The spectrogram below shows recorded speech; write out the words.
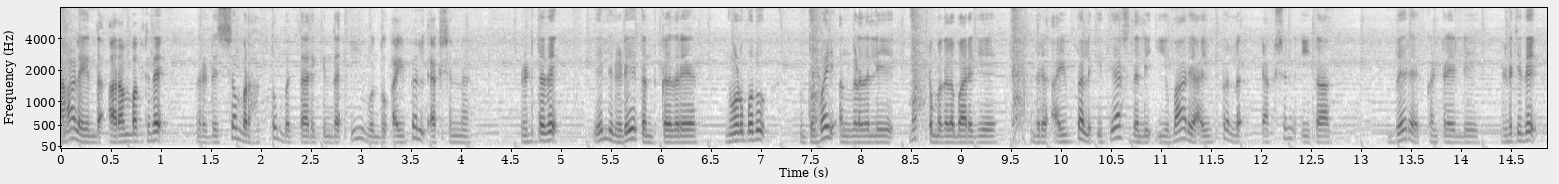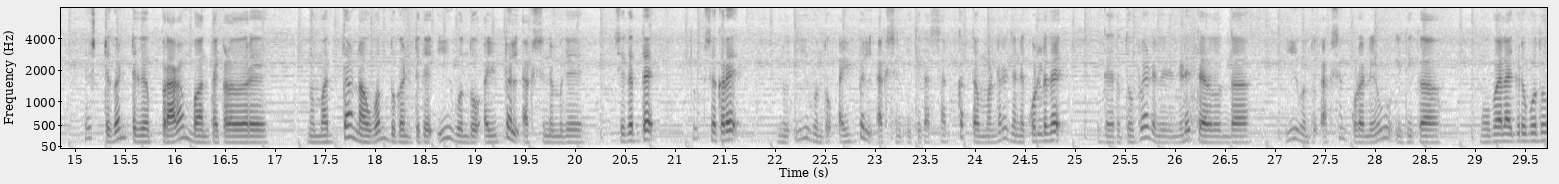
ನಾಳೆಯಿಂದ ಆರಂಭ ಆಗ್ತಿದೆ ಅಂದರೆ ಡಿಸೆಂಬರ್ ಹತ್ತೊಂಬತ್ತು ತಾರೀಕಿಂದ ಈ ಒಂದು ಐ ಪಿ ಎಲ್ ಆ್ಯಕ್ಷನ್ ನಡೀತದೆ. ಎಲ್ಲಿ ನಡೆಯುತ್ತೆ ಕೇಳಿದರೆ ನೋಡ್ಬೋದು. ದುಬೈ ಅಂಗಳದಲ್ಲಿ ಮೊಟ್ಟ ಮೊದಲ ಬಾರಿಗೆ, ಅಂದರೆ ಐ ಪಿ ಎಲ್ ಇತಿಹಾಸದಲ್ಲಿ ಈ ಬಾರಿ ಐ ಪಿ ಎಲ್ ಆ್ಯಕ್ಷನ್ ಈಗ ಬೇರೆ ಕಂಟ್ರಿಯಲ್ಲಿ ನಡೀತಿದೆ. ಎಷ್ಟು ಗಂಟೆಗೆ ಪ್ರಾರಂಭ ಅಂತ ಕೇಳಿದರೆ ಮಧ್ಯಾಹ್ನ ಒಂದು ಗಂಟೆಗೆ ಈ ಒಂದು ಐ ಪಿ ಎಲ್ ಆ್ಯಕ್ಷನ್ ನಿಮಗೆ ಸಿಗುತ್ತೆ. ವೀಕ್ಷಕರೇ, ಇನ್ನು ಈ ಒಂದು ಐ ಪಿ ಎಲ್ ಆ್ಯಕ್ಷನ್ ಇದೀಗ ಸಖತ್ ಮನರಂಜನೆ ಕೊಡಲಿದೆ ಇದರ ದುಬೈನಲ್ಲಿ ನಡೀತಾ ಇರೋದ್ರಿಂದ ಈ ಒಂದು ಆ್ಯಕ್ಷನ್ ಕೂಡ ನೀವು ಇದೀಗ ಮೊಬೈಲ್ ಆಗಿರ್ಬೋದು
